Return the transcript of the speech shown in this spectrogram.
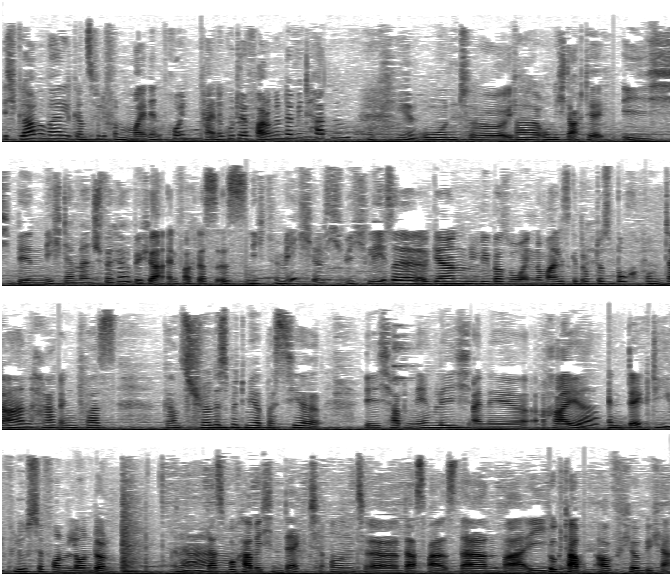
ich glaube, weil ganz viele von meinen Freunden keine guten Erfahrungen damit hatten. Okay. Und, äh, ich- äh, und ich dachte, ich bin nicht der Mensch für Hörbücher. Einfach, das ist nicht für mich. Ich, ich lese gern lieber so ein normales gedrucktes Buch. Und dann hat irgendwas ganz Schönes mit mir passiert. Ich habe nämlich eine Reihe entdeckt, die Flüsse von London. Ah. Das Buch habe ich entdeckt und äh, das war's. Dann war ich hooked up auf Hörbücher.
